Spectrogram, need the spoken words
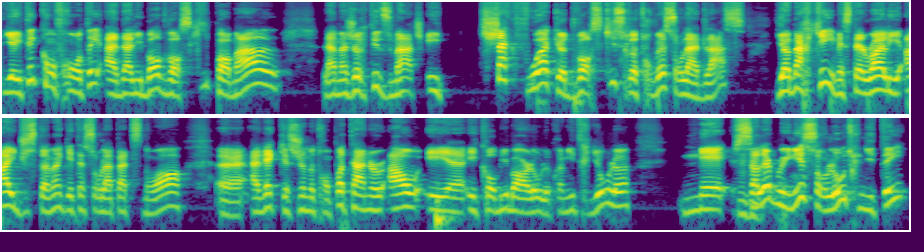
il a été confronté à Dalibor Dvorsky pas mal la majorité du match. Et chaque fois que Dvorsky se retrouvait sur la glace, il a marqué, mais c'était Riley Hyde, justement, qui était sur la patinoire euh, avec, si je ne me trompe pas, Tanner Howe et, euh, Colby Barlow, le premier trio. Là. Mais mm Celebrini, sur l'autre unité,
